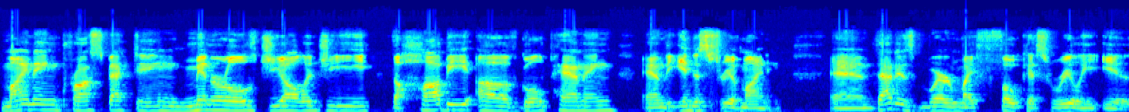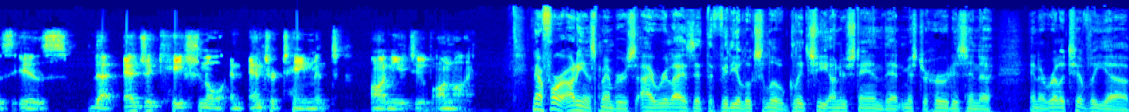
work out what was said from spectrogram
mining, prospecting, minerals, geology, the hobby of gold panning, and the industry of mining and that is where my focus really is is that educational and entertainment on youtube online now, for our audience members, I realize that the video looks a little glitchy. Understand that Mr. Hurd is in a in a relatively uh,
